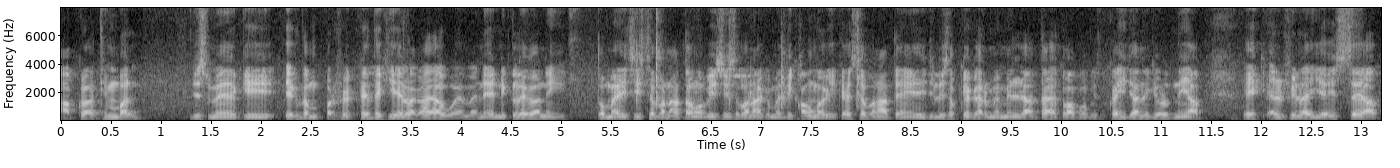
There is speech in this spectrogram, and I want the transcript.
आपका थिम्बल जिसमें कि एकदम परफेक्ट है, देखिए, लगाया हुआ है मैंने, निकलेगा नहीं। तो मैं इसी से बनाता हूँ, अभी इसी से बना के मैं दिखाऊँगा कि कैसे बनाते हैं। इजली सबके घर में मिल जाता है तो आपको कहीं जाने की ज़रूरत नहीं, आप एक एल्फी लाइए, इससे आप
